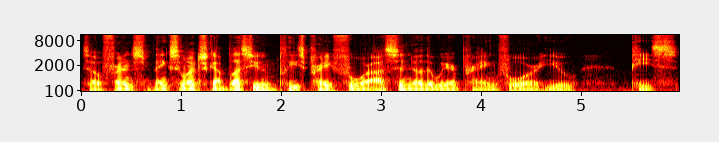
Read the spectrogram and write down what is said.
So, friends, thanks so much. God bless you. Please pray for us and know that we are praying for you. Peace.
